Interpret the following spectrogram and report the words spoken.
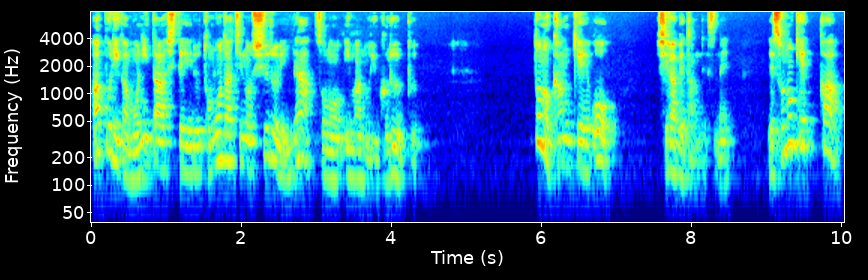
アプリがモニターしている友達の種類やその今のグループとの関係を調べたんですね。でその結果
